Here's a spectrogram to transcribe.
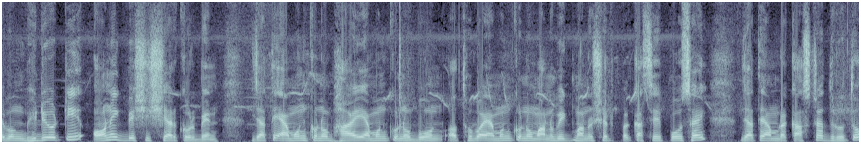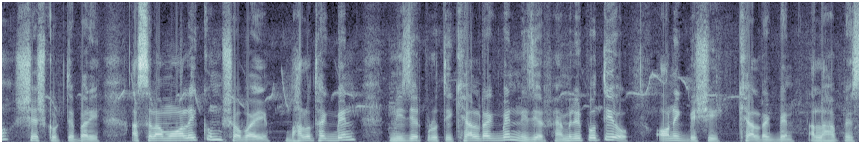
এবং ভিডিওটি অনেক বেশি শেয়ার করবেন, যাতে এমন কোনো ভাই, এমন কোনো বোন অথবা এমন কোনো মানবিক মানুষের কাছে পৌঁছায়, যাতে আমরা কাজটা দ্রুত শেষ করতে পারি। আসসালামু আলাইকুম, সবাই ভালো থাকবেন, নিজের প্রতি খেয়াল রাখবেন, নিজের ফ্যামিলির প্রতিও অনেক বেশি খেয়াল রাখবেন। আল্লাহ হাফেজ।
